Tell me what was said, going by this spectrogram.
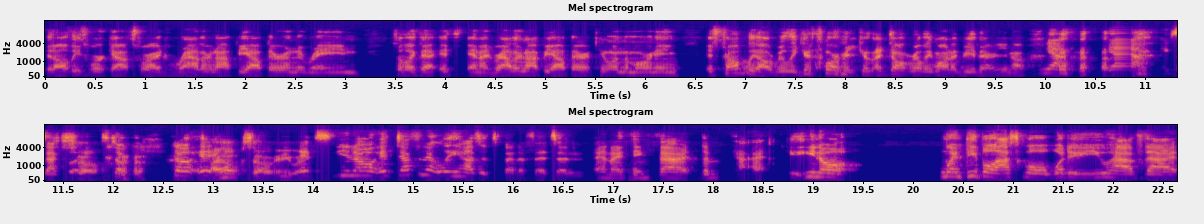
that all these workouts where I'd rather not be out there in the rain, stuff like that. It's, and I'd rather not be out there at two in the morning it's probably all really good for me because I don't really want to be there, you know? Yeah, yeah, exactly. so, so, so it, I hope so. Anyway, it's you know, it definitely has its benefits, and and I think that the, you know, when people ask, well, what do you have that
